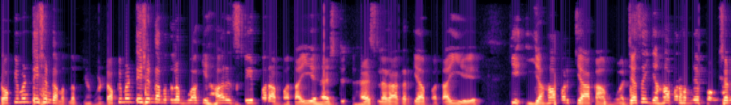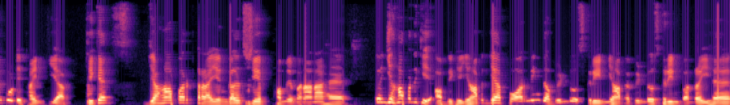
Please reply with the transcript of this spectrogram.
डॉक्यूमेंटेशन का मतलब क्या हुआ? डॉक्यूमेंटेशन का मतलब हुआ कि हर स्टेप पर आप बताइए हैश हैश लगा करके आप बताइए कि यहाँ पर क्या काम हुआ। जैसे यहाँ पर हमने फ़ंक्शन को डिफाइन किया, ठीक है? यहाँ पर ट्रायंगल शेप हमें बनाना है। तो यहाँ पर देखिए, अब देखिए, यहाँ पर क्या फॉर्मिंग द विंडो स्क्रीन यहाँ पे विंडो स्क्रीन बन रही है।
